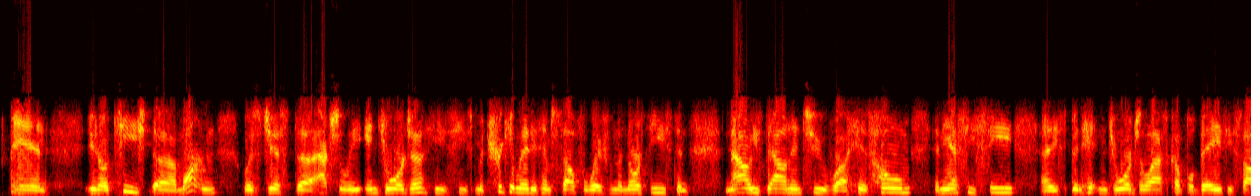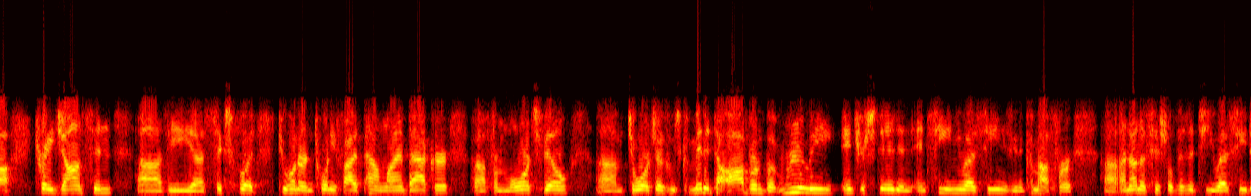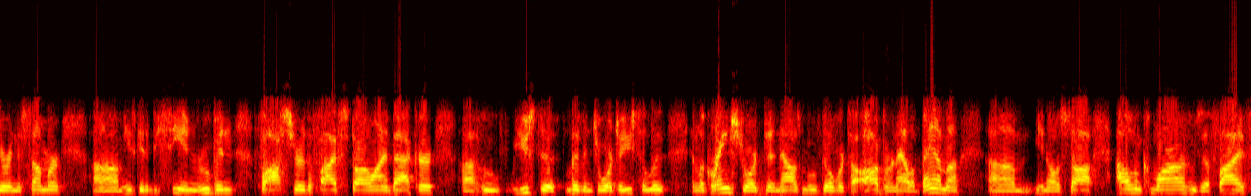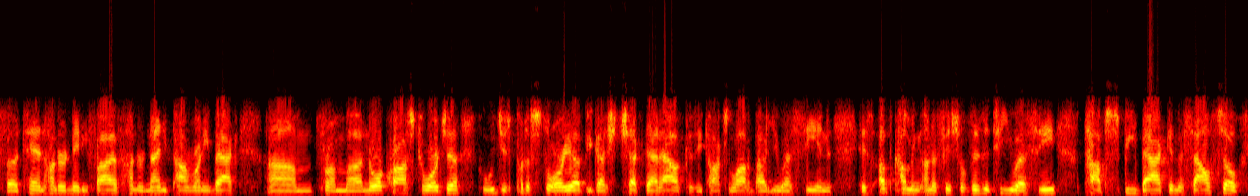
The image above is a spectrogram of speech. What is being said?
and you know, Tee Uh, Martin was just uh, actually in Georgia. He's he's matriculated himself away from the Northeast, and now he's down into uh, his home in the SEC, and he's been hitting Georgia the last couple of days. He saw Trey Johnson, uh, the uh, six foot, 225 pound linebacker uh, from Lawrenceville, um, Georgia, who's committed to Auburn, but really interested in, in seeing USC. He's going to come out for uh, an unofficial visit to USC during the summer. Um, he's going to be seeing Reuben Foster, the five star linebacker, uh, who used to live in Georgia, used to live in LaGrange, Georgia, and now has moved over to Auburn, Alabama. Um, you know, saw Alvin Kamara, who's a 5'10, uh, 185, 190 pound running back um, from uh, Norcross, Georgia, who we just put a story up. You guys should check that out because he talks a lot about USC and his upcoming unofficial visit to USC, top speed back in the South. So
